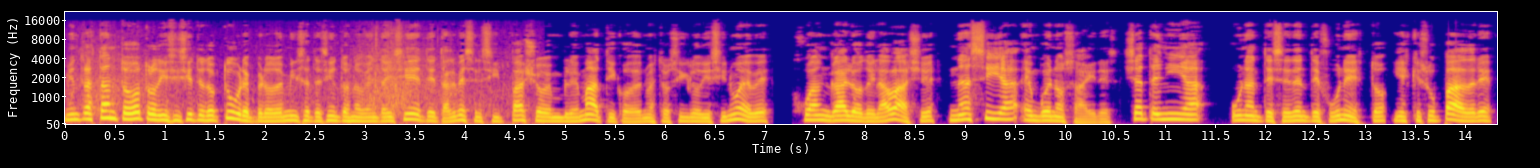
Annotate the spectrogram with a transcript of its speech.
Mientras tanto, otro 17 de octubre, pero de 1797, tal vez el cipayo emblemático de nuestro siglo XIX, Juan Galo de Lavalle, nacía en Buenos Aires. Ya tenía un antecedente funesto, y es que su padre,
